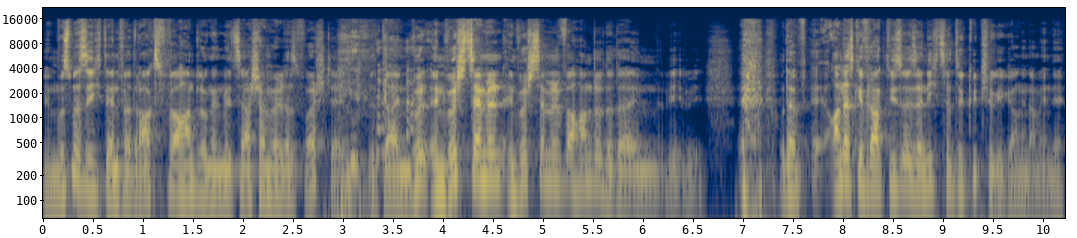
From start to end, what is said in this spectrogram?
Wie muss man sich denn Vertragsverhandlungen mit Sascha Mölders vorstellen? Wird da in, in, Wurstsemmeln, in Wurstsemmeln verhandelt oder in, wie, wie, oder äh, anders gefragt, wieso ist er nicht zur Türkütschu gegangen am Ende?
